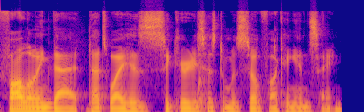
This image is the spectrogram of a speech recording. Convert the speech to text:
Following that, that's why his security system was so fucking insane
